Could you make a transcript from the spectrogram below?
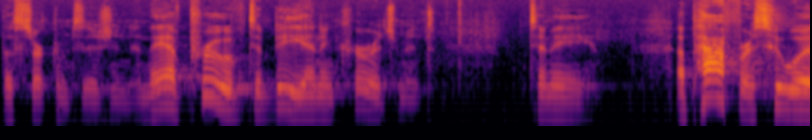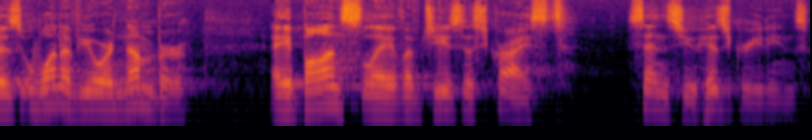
the circumcision, and they have proved to be an encouragement to me. Epaphras, who was one of your number, a bondslave of Jesus Christ, sends you his greetings.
